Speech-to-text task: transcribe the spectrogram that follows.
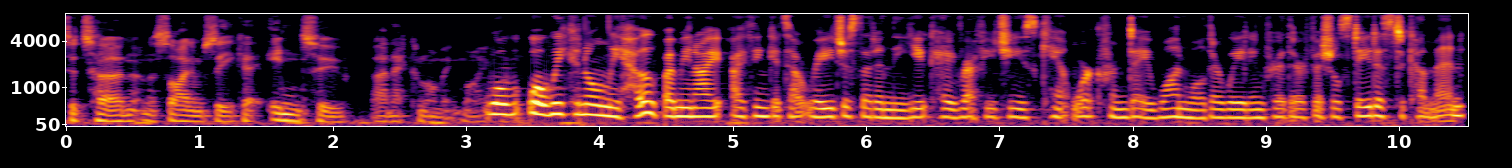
to turn an asylum seeker into an economic migrant. Well, well, we can only hope. I mean, I, I think it's outrageous that in the UK refugees can't work from day one while they're waiting for their official status to come in,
